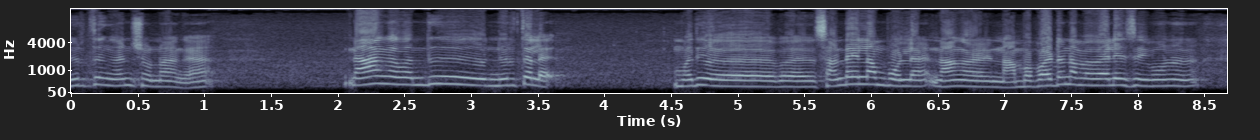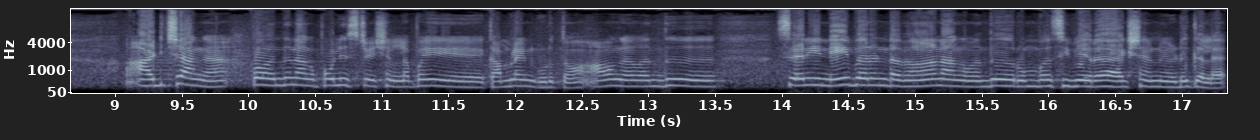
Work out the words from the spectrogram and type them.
நிறுத்துங்கன்னு சொன்னாங்க. நாங்கள் வந்து நிறுத்தலை. மதிய சண்டையெல்லாம் போடல. நாங்கள் நம்ம பாட்டு நம்ம வேலையை செய்வோன்னு அடித்தாங்க இப்போ வந்து நாங்கள் போலீஸ் ஸ்டேஷனில் போய் கம்ப்ளைண்ட் கொடுத்தோம். அவங்க வந்து சரி நெய்பருன்றதுனால நாங்கள் வந்து ரொம்ப சிவியராக ஆக்ஷன் எடுக்கலை.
